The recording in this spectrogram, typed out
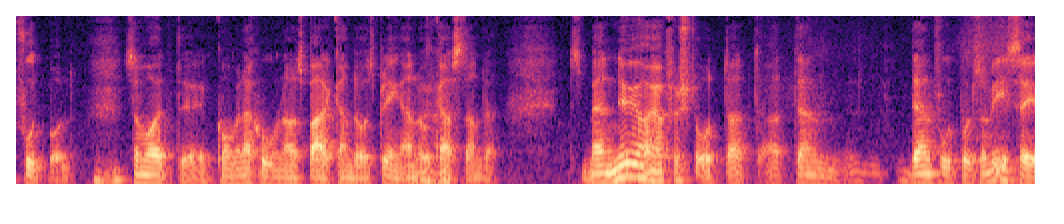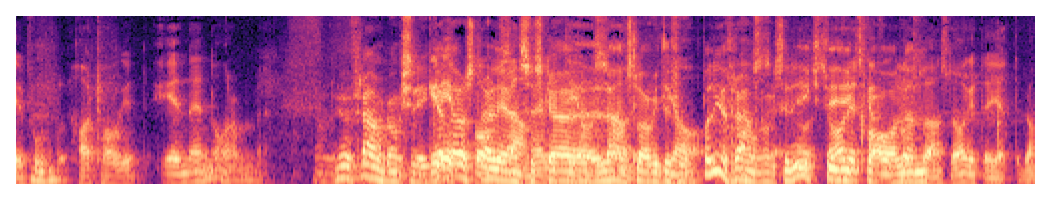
fotboll. Som var ett eh, kombination av sparkande och springande och kastande. Men nu har jag förstått att, att den, den fotboll som vi säger fotboll har tagit en enorm är framgångsrika. Det australiensiska i landslaget i Ja, fotboll är framgångsrikt i kvalen. fotbollslandslaget är jättebra.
